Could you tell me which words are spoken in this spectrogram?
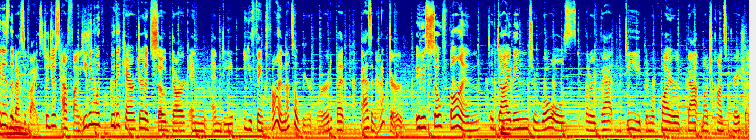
It is the best advice to just have fun. Even with with a character that's so dark and and deep you think fun that's a weird word but as an actor it is so fun to dive into roles that are that deep and require that much concentration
